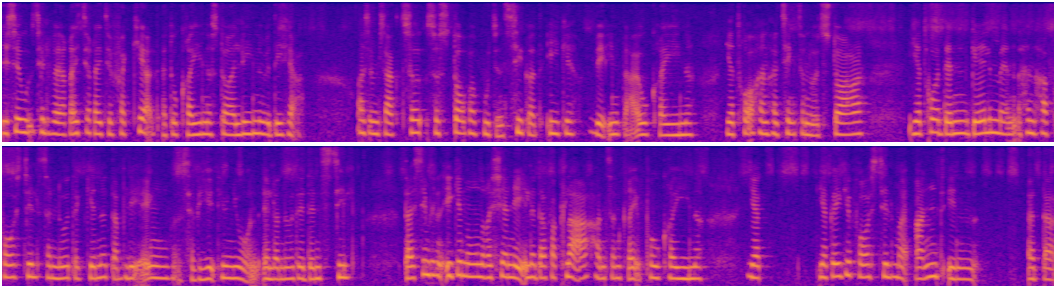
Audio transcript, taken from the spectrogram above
det ser ud til at være rigtig, rigtig forkert, at Ukraine står alene ved det her. Og som sagt, så, så stopper Putin sikkert ikke ved en inddrage Ukraine. Jeg tror, han har tænkt sig noget større, jeg tror, at den gale mand, han har forestillet sig noget der genetablering af Sovjetunion eller noget af den stil. Der er simpelthen ikke nogen rationale, der forklarer hans angreb på Ukraine. jeg, jeg kan ikke forestille mig andet end, at der,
